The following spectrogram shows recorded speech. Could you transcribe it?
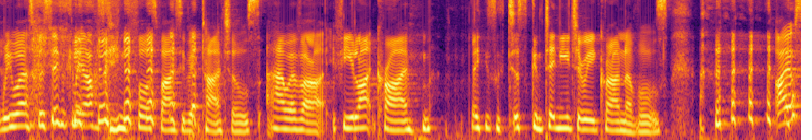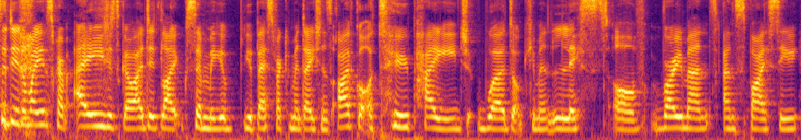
we were specifically asking for spicy book titles. However, if you like crime, please just continue to read crime novels. I also did on my Instagram ages ago. I did like send me your, your best recommendations. I've got a two page Word document list of romance and spicy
